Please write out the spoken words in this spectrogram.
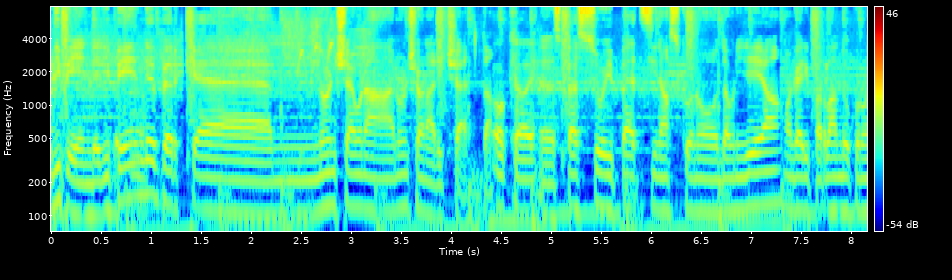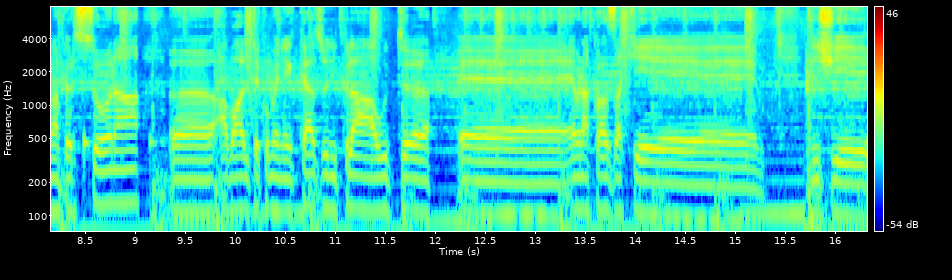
Dipende, dipende perché mm, non c'è una, non c'è una ricetta. Ok. Eh, spesso i pezzi nascono da un'idea, magari parlando con una persona, eh, a volte come nel caso di Cloud eh, è una cosa che dici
